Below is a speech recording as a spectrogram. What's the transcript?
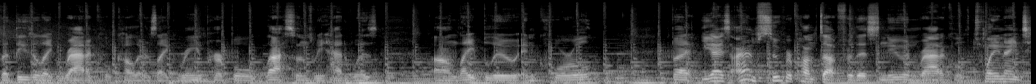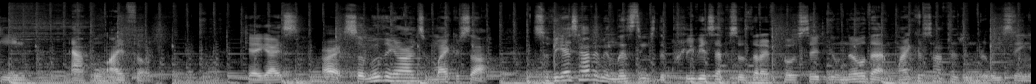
but these are like radical colors, like green, purple. Last ones we had was um, light blue and coral. But you guys, I am super pumped up for this new and radical 2019 Apple iPhone. Okay, guys. All right, so moving on to Microsoft. So, if you guys haven't been listening to the previous episodes that I've posted, you'll know that Microsoft has been releasing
